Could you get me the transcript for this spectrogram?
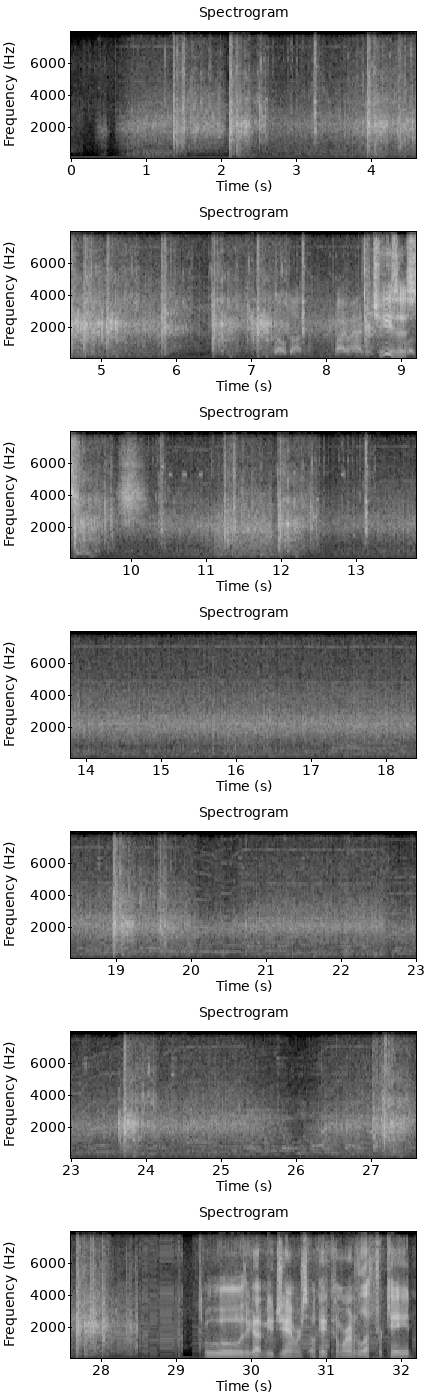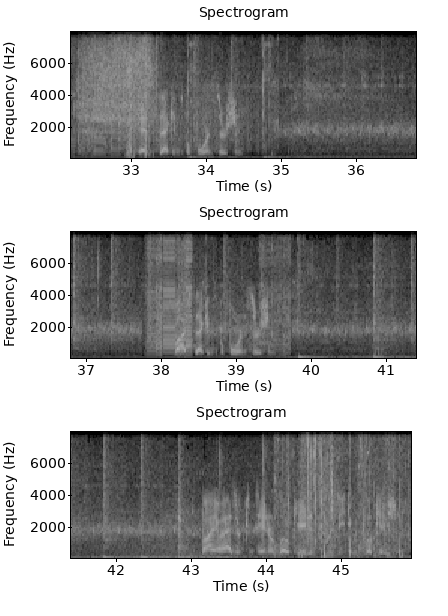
Well done. Biohazard Jesus. Mute jammers. Okay, come around to the left for Cade. 10 seconds before insertion. 5 seconds before insertion. Biohazard container located. Proceed to its location.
